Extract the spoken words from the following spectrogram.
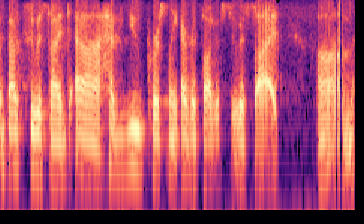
about suicide. Uh, have you personally ever thought of suicide? Um,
